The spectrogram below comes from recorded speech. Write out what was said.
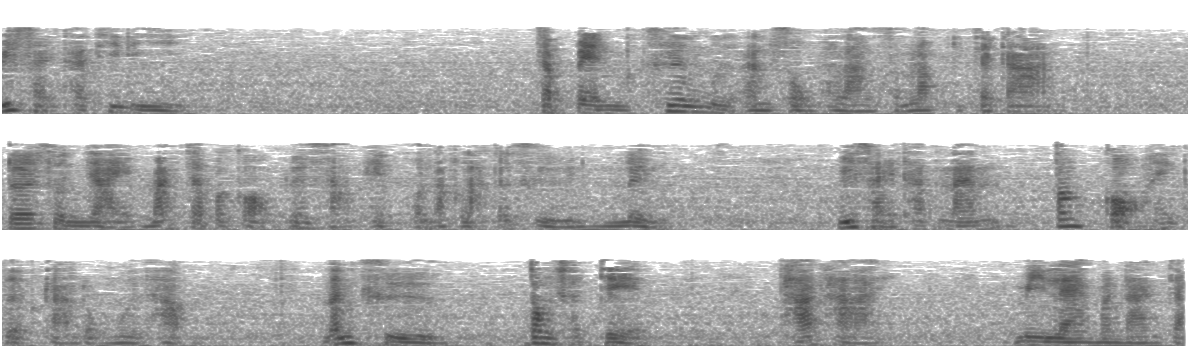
วิสัยทัศน์ที่ดี จะเป็นเครื่องมืออันทรงพลังสำหรับกิจการ โดยส่วนใหญ่มักจะประกอบด้วยสามเหตุผลหลักๆ ก็คือหนึ่ง วิสัยทัศน์นั้นต้องก่อให้เกิดการลงมือทำนั่นคือต้องชัดเจน ท้าทาย มีแรงบันดาลใจ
